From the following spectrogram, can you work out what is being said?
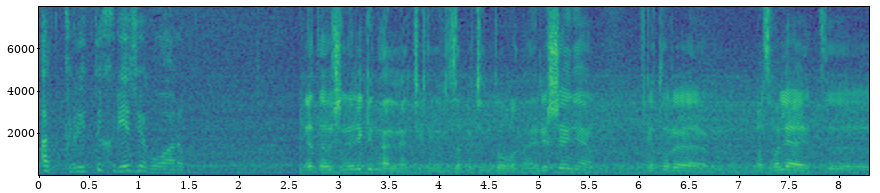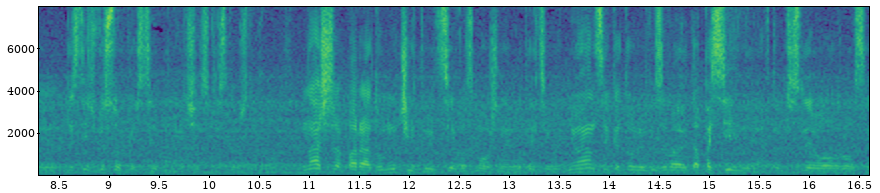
открытых резервуаров. Это очень оригинальное технически запатентованное решение, которое позволяет э, достичь высокой степени очистки сточных вод. Наш аппарат, он учитывает все возможные вот эти вот нюансы, которые вызывают опасения, в том числе у Алросы.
